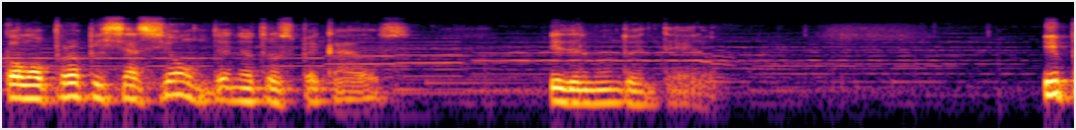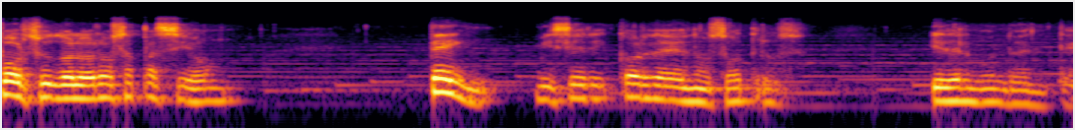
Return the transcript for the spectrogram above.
como propiciación de nuestros pecados y del mundo entero. Y por su dolorosa pasión, ten misericordia de nosotros y del mundo entero.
